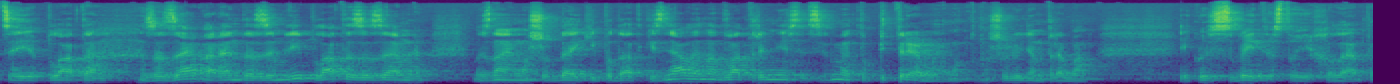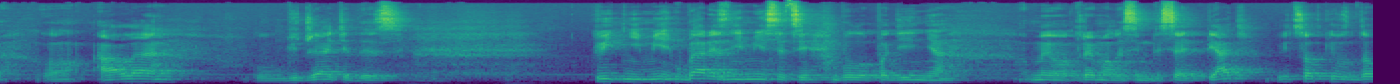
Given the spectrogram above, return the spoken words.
це є плата за землю, оренда землі, плата за землю. Ми знаємо, що деякі податки зняли на 2-3 місяці. Ми то підтримуємо, тому що людям треба якось вийти з тої халепи. Але в бюджеті десь в квітні, у березні місяці було падіння. Ми отримали 75% з до-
